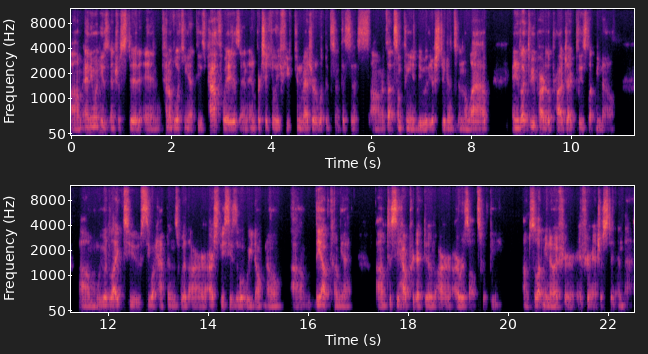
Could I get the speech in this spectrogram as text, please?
Um, anyone who's interested in kind of looking at these pathways and, and particularly if you can measure lipid synthesis, um, if that's something you do with your students in the lab and you'd like to be part of the project, please let me know. Um, we would like to see what happens with our, our species of what we don't know um, the outcome yet um, to see how predictive our, our results would be. Um, so let me know if you're if you're interested in that.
